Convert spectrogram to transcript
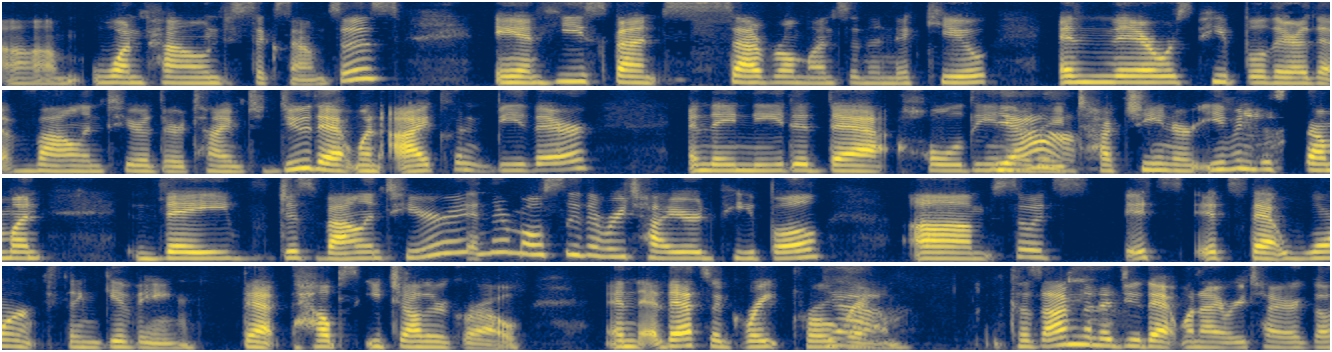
um, one pound, six ounces, and he spent several months in the NICU. And there was people there that volunteered their time to do that when I couldn't be there and they needed that holding or Yeah. they touching or even just someone they just volunteer and they're mostly the retired people. Um, so it's it's it's that warmth and giving that helps each other grow. And that's a great program because I'm going to do that when I retire. Go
